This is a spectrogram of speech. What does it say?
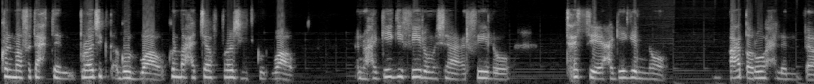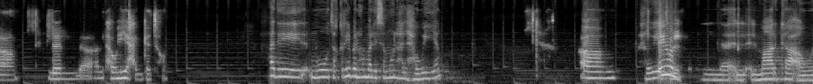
كل ما فتحت ال project أقول wow. كل ما حد شاف project يقول wow. إنه حقيقي فيه له مشاعر فيه له تحسي حقيقي إنه أعطى روح لل... للهوية حقتهم. هذه مو تقريبا هم اللي يسمونها الهوية؟ أم هوية أيوة. الماركة أو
